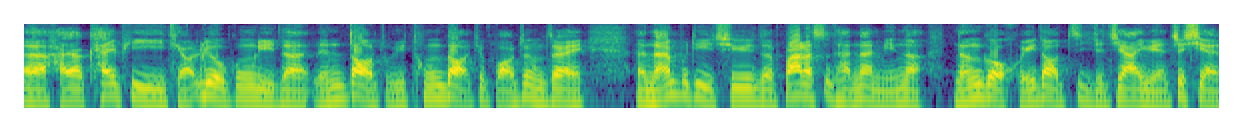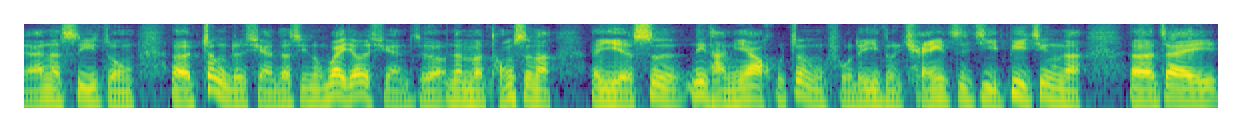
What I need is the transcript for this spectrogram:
呃，还要开辟一条六公里的人道主义通道，就保证在呃南部地区的巴勒斯坦难民呢能够回到自己的家园。这显然呢是一种呃政治选择，是一种外交的选择。那么同时呢，呃、也是内塔尼亚胡政府的一种权宜之计。毕竟呢，呃，在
